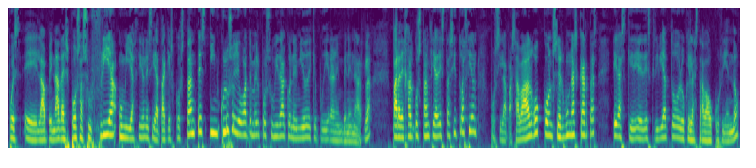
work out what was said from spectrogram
pues eh, la apenada esposa sufría humillaciones y ataques constantes, incluso llegó a temer por su vida con el miedo de que pudieran envenenarla. Para dejar constancia de esta situación, por si la pasaba algo, conservó unas cartas en las que describía todo lo que le estaba ocurriendo.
